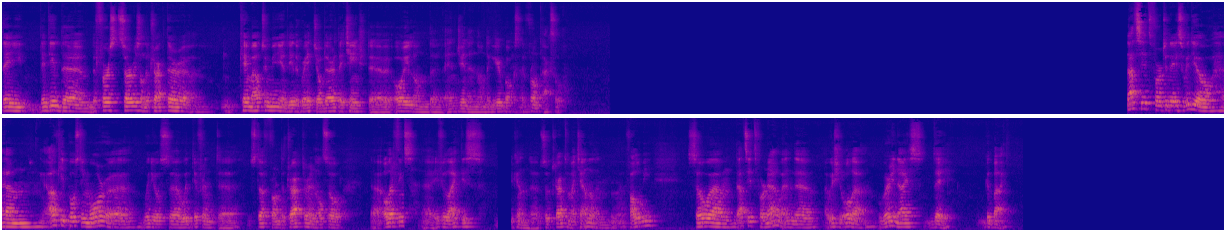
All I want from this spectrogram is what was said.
they they did the, the first service on the tractor uh, came out to me and did a great job there they changed the oil on the engine and on the gearbox and front axle That's it for today's video. Um, I'll keep posting more uh, videos uh, with different uh, stuff from the tractor and also uh, other things. Uh, if you like this, you can uh, subscribe to my channel and follow me. So um, that's it for now and I wish you all a very nice day. Goodbye.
